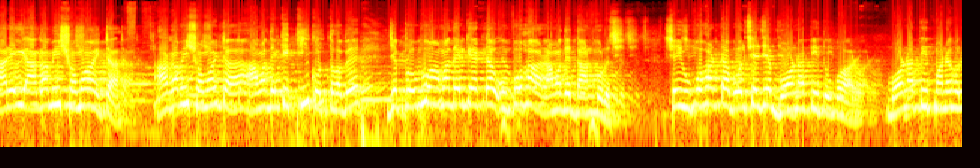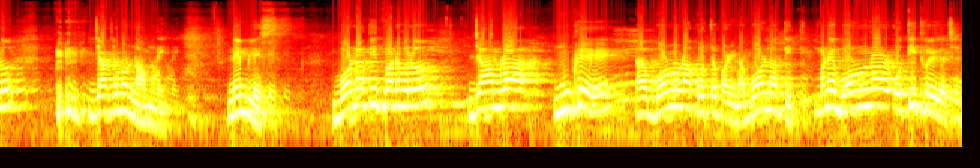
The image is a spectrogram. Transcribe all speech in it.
আর এই আগামী সময়টা আগামী সময়টা আমাদেরকে কি করতে হবে? যে প্রভু আমাদেরকে একটা উপহার আমাদের দান করেছে। সেই উপহারটা বলছে যে বর্ণাতীত উপহার। বর্ণাতীত মানে হলো যার কোনো নাম নেই। নেমলেস বর্ণাতীত মানে হলো যা আমরা মুখে বর্ণনা করতে পারি না, বর্ণাতীত। মানে বর্ণনার অতীত হয়ে গেছে,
